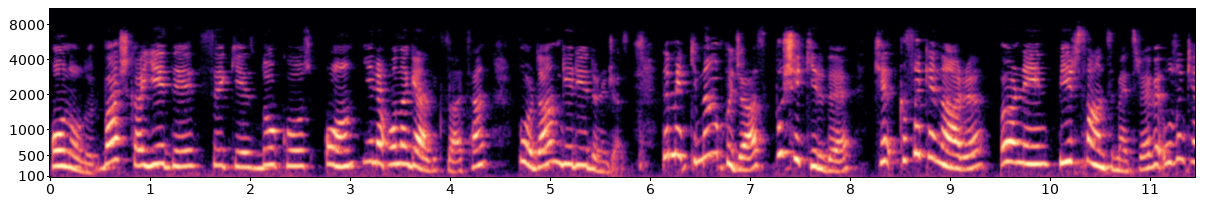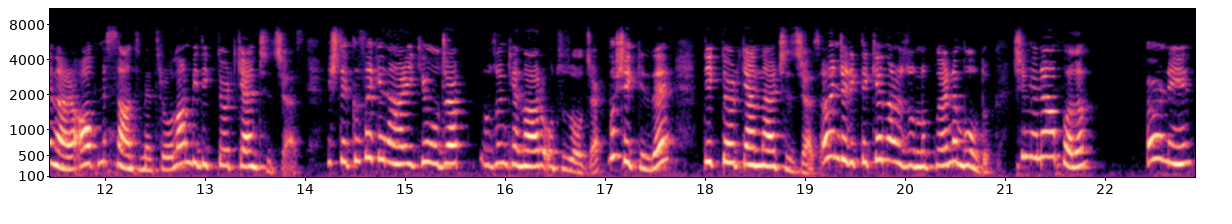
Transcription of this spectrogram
10 olur. Başka 7, 8, 9, 10. Yine 10'a geldik zaten. Buradan geriye döneceğiz. Demek ki ne yapacağız? Bu şekilde kısa kenarı örneğin 1 cm ve uzun kenarı 60 cm olan bir dikdörtgen çizeceğiz. İşte kısa kenarı 2 olacak, uzun kenarı 30 olacak. Bu şekilde dikdörtgenler çizeceğiz. Öncelikle kenar uzunluklarını bulduk. Şimdi ne yapalım? Örneğin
